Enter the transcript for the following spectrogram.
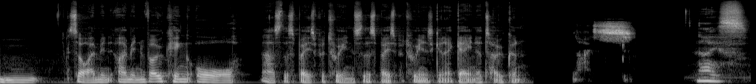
Mm. So I'm in, I'm invoking awe as the space between. So the space between is going to gain a token. Nice. Nice.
